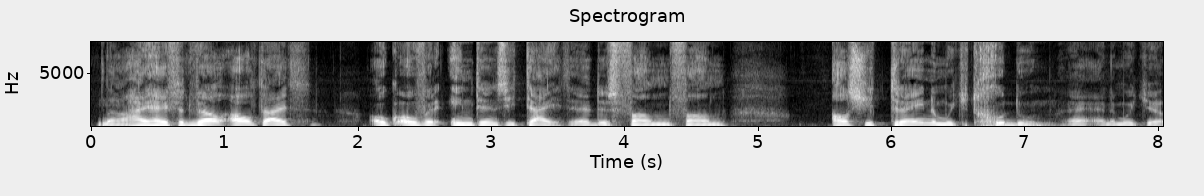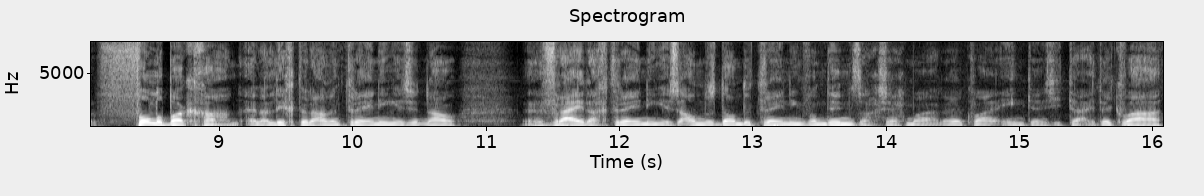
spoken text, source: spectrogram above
Nou, hij heeft het wel altijd ook over intensiteit. Hè? Dus van, van als je traint, dan moet je het goed doen. Hè? En dan moet je volle bak gaan. En dan ligt er aan een training, is het nou een vrijdagtraining is anders dan de training van dinsdag, zeg maar. Hè? Qua intensiteit, hè? qua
